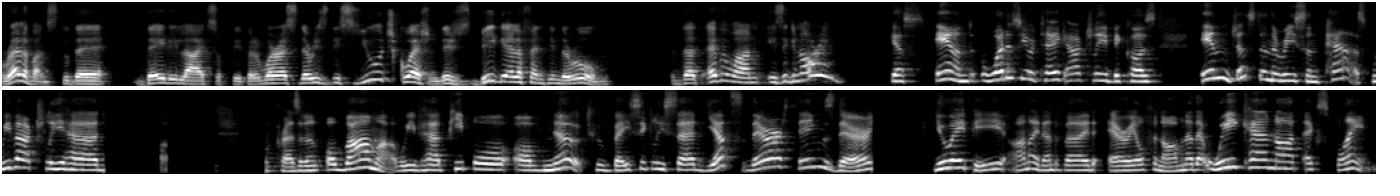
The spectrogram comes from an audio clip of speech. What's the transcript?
relevance to the daily lives of people. Whereas there is this huge question there's big elephant in the room that everyone is ignoring. Yes. And what is your take actually? Because in just in the recent past we've actually had President Obama. We've had people of note who basically said, yes, there are things there, UAP, unidentified aerial phenomena, that we cannot explain.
